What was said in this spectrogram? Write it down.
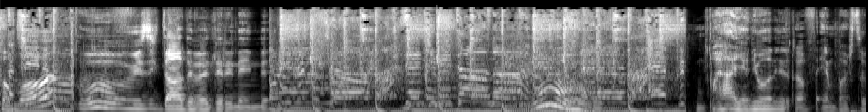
Tamam. Uuu müzik daha develerine indi. Uuu. Bayağı olan etraf. En başta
